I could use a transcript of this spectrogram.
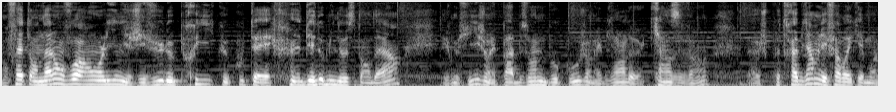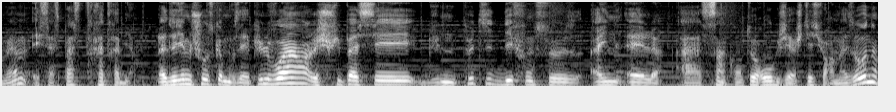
En fait, en allant voir en ligne, j'ai vu le prix que coûtaient des dominos standards, et je me suis dit, j'en ai pas besoin de beaucoup, j'en ai besoin de 15-20, euh, je peux très bien me les fabriquer moi-même, et ça se passe très très bien. La deuxième chose, comme vous avez pu le voir, je suis passé d'une petite défonceuse L à 50 euros que j'ai acheté sur Amazon,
